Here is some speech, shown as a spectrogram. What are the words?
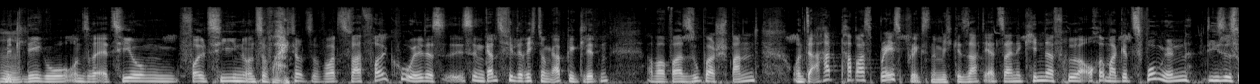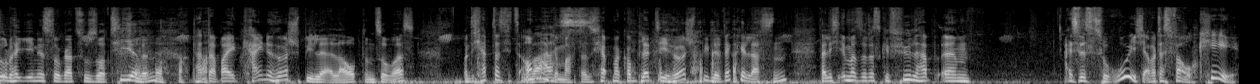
mit Lego unsere Erziehung vollziehen und so weiter und so fort. Es war voll cool. Das ist in ganz viele Richtungen abgeglitten, aber war super spannend. Und da hat Papas Bracebricks nämlich gesagt, er hat seine Kinder früher auch immer gezwungen, dieses oder jenes sogar zu sortieren und hat dabei keine Hörspiele erlaubt und sowas. Und ich habe das jetzt auch mal Was? gemacht. Also ich habe mal komplett die Hörspiele weggelassen, weil ich immer so das Gefühl habe, ähm, es ist zu ruhig, aber das war okay.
